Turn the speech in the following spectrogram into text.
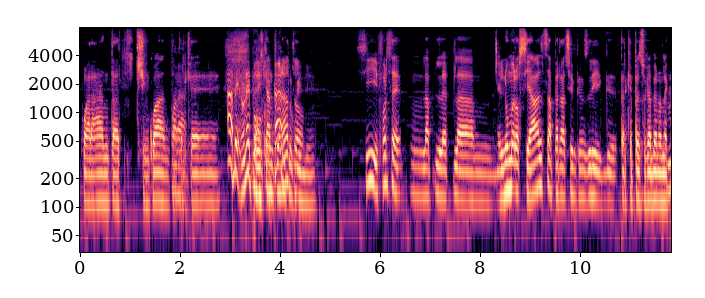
40, 50 40. perché Ah beh, non è poco, il campionato tanto quindi. Sì, forse mh, la- le- la- mh, il numero si alza per la Champions League perché penso che abbiano le Mm.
